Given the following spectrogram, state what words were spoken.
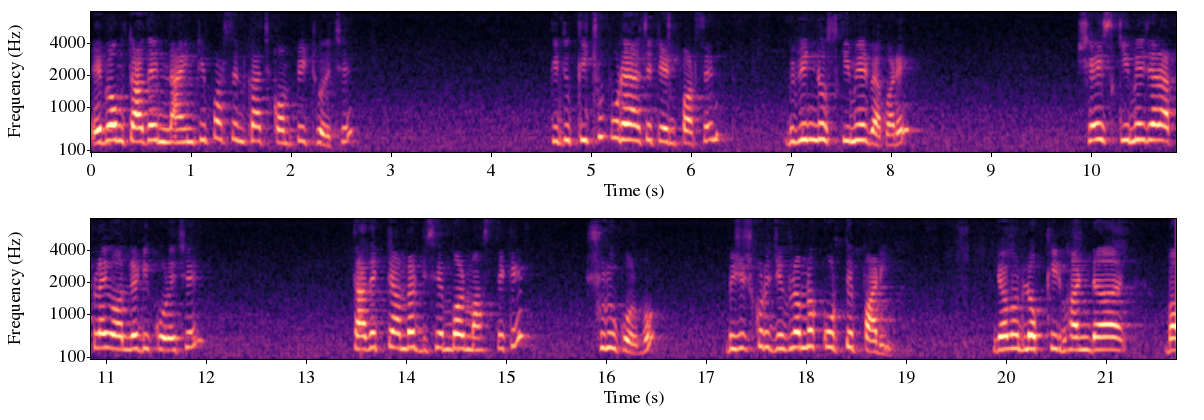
এবং তাদের নাইনটি পার্সেন্ট কাজ কমপ্লিট হয়েছে। কিন্তু কিছু পড়ে আছে টেন পার্সেন্ট বিভিন্ন স্কিমের ব্যাপারে। সেই স্কিমে যারা অ্যাপ্লাই অলরেডি করেছেন, তাদেরটা আমরা ডিসেম্বর মাস থেকে শুরু করব। বিশেষ করে যেগুলো আমরা করতে পারি, যেমন লক্ষ্মীর ভাণ্ডার বা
